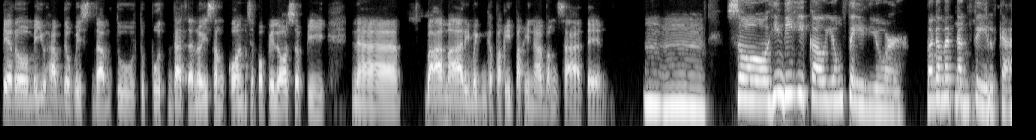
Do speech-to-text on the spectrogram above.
pero may you have the wisdom to to put that ano isang concept o philosophy na baka maaring maging kapaki-pakinabang sa atin. mm So, hindi ikaw yung failure. Bagamat Mm-mm. nag-fail ka.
